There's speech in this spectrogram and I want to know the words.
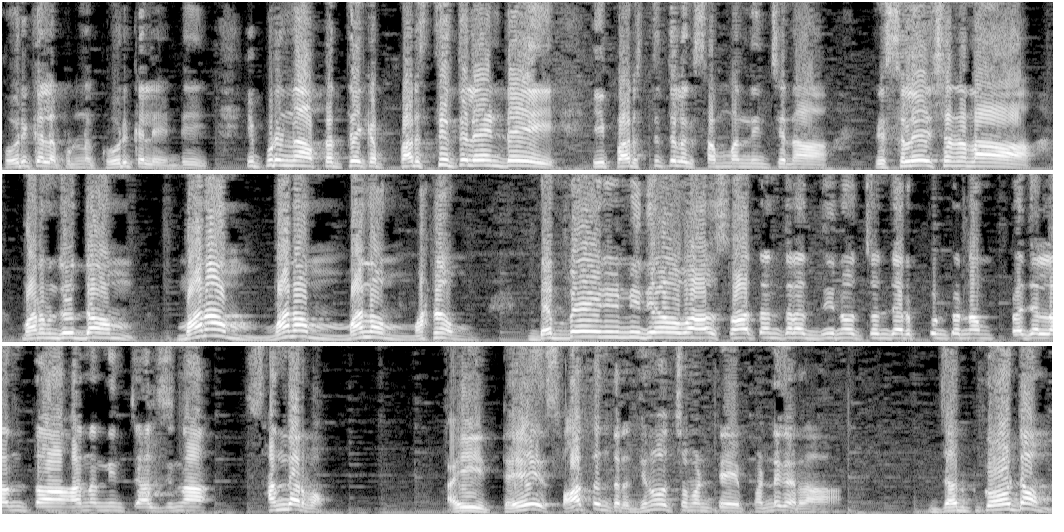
కోరికలు అప్పుడున్న కోరికలు ఏంటి ఇప్పుడున్న ప్రత్యేక పరిస్థితులు ఏంటి ఈ పరిస్థితులకు సంబంధించిన విశ్లేషణ మనం చూద్దాం. మనం మనం మనం మనం డెబ్బై ఎనిమిదవ స్వాతంత్ర దినోత్సవం జరుపుకుంటున్నాం. ప్రజలంతా ఆనందించాల్సిన సందర్భం. అయితే స్వాతంత్ర దినోత్సవం అంటే పండుగరా? జరుపుకోవటం.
